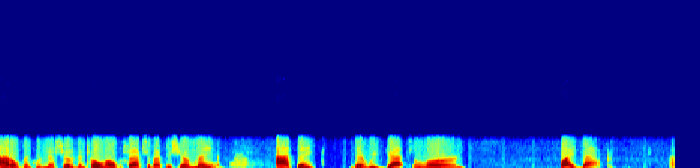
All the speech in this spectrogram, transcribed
I don't think we've necessarily been told all the facts about this young man. I think that we've got to learn fight back. I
